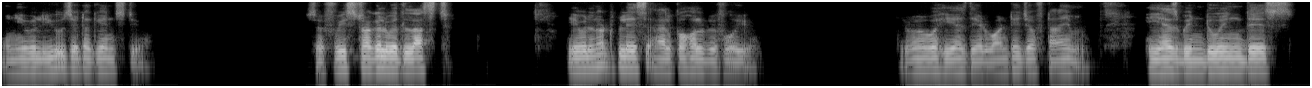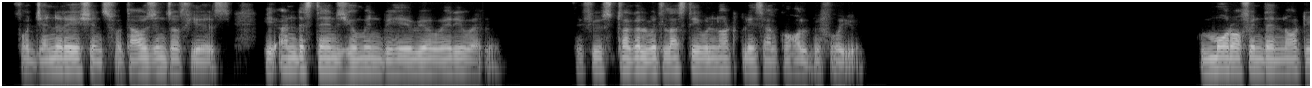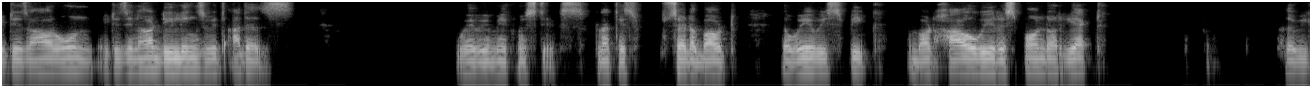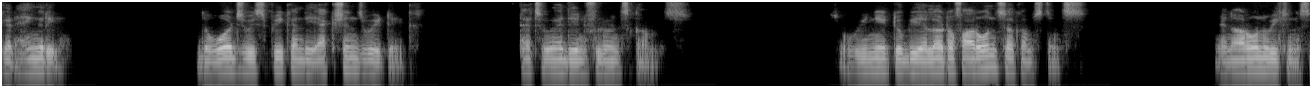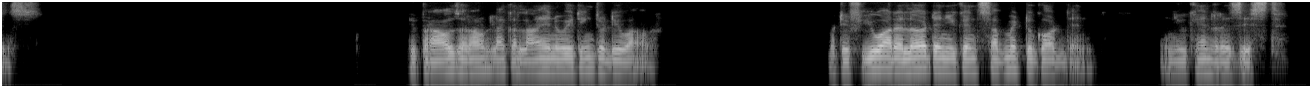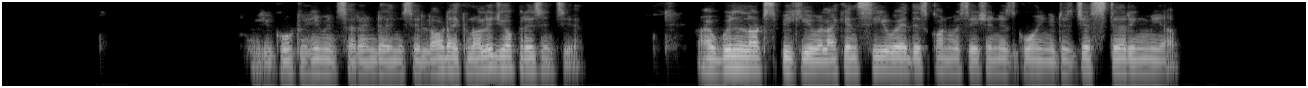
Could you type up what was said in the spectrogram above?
And He will use it against you. So if we struggle with lust, He will not place alcohol before you. Remember, He has the advantage of time. He has been doing this for generations, for thousands of years. He understands human behavior very well. If you struggle with lust, He will not place alcohol before you. More often than not, it is our own, it is in our dealings with others where we make mistakes. Like I said about the way we speak, about how we respond or react, whether we get angry, the words we speak and the actions we take. That's where the influence comes. So we need to be alert of our own circumstance and our own weaknesses. He prowls around like a lion waiting to devour. But if you are alert and you can submit to God, then and you can resist. You go to Him and surrender and you say, Lord, I acknowledge your presence here. I will not speak evil. I can see where this conversation is going. It is just stirring me up.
